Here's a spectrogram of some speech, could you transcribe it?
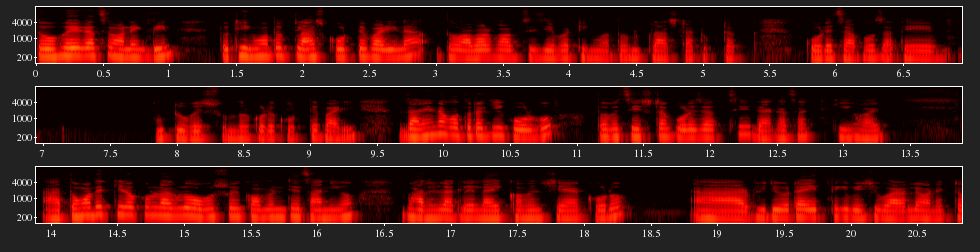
তো হয়ে গেছে অনেক দিন। তো ঠিকমতো ক্লাস করতে পারি না। তো আবার ভাবছি যে এবার ঠিক মতন ক্লাসটা টুকটাক করে যাব যাতে একটু বেশ সুন্দর করে করতে পারি। জানি না কতটা কি করব, তবে চেষ্টা করে যাচ্ছি। দেখা যাক কি হয়। আর তোমাদের কীরকম লাগল অবশ্যই কমেন্টে জানিও। ভালো লাগলে লাইক কমেন্ট শেয়ার করো। আর ভিডিওটা এর থেকে বেশি বাড়ালে অনেকটা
